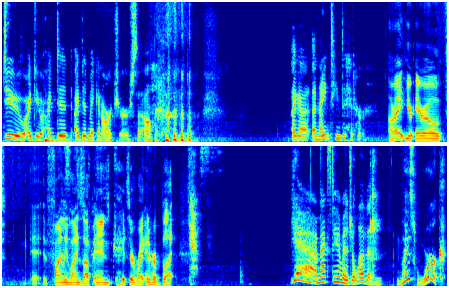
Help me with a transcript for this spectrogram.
do, I do. I did I did make an archer, so I got a 19 to hit her. All right, your arrow f- uh, finally lines up and hits her right in her butt. Yes. Yeah, max damage 11. Nice work.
